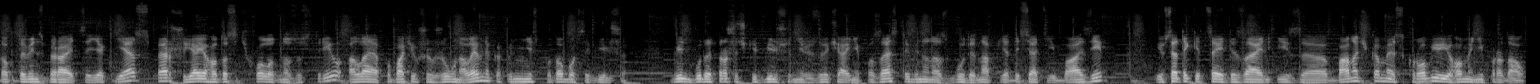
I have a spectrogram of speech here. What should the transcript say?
Тобто він збирається як є. Спершу я його досить холодно зустрів, але побачивши вживу на ливниках, він мені сподобався більше. Він буде трошечки більше, ніж звичайні позести. Він у нас буде на 50-й базі. І все-таки цей дизайн із е, баночками з кров'ю його мені продав.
